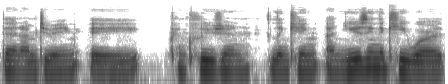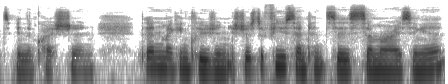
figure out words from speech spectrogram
then i'm doing a conclusion linking and using the keywords in the question. Then my conclusion is just a few sentences summarizing it.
